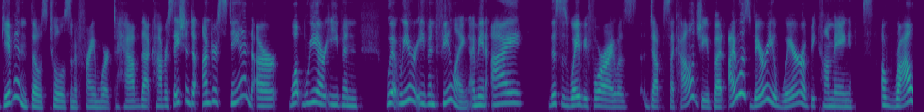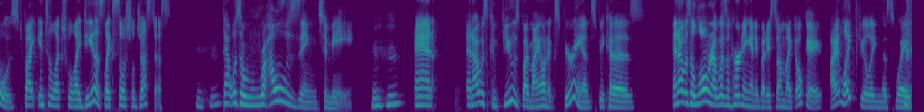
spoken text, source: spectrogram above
given those tools and a framework to have that conversation to understand our what we are even what we are even feeling i mean i this is way before I was depth psychology, but I was very aware of becoming aroused by intellectual ideas like social justice. Mm-hmm. That was arousing to me. Mm-hmm. And and I was confused by my own experience because and I was alone. I wasn't hurting anybody. So I'm like, okay, I like feeling this way,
